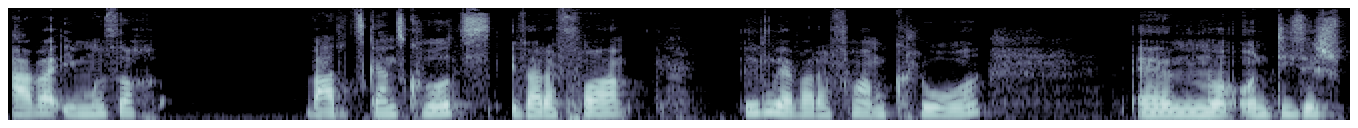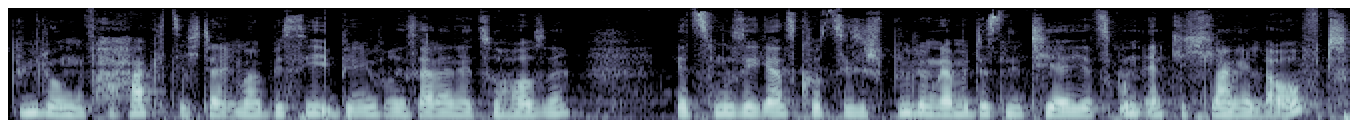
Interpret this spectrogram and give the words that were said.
Aber ich muss auch, wartet ganz kurz, ich war davor, irgendwer war davor am Klo Ähm, und diese Spülung verhackt sich dann immer ein bisschen. Ich bin übrigens alleine zu Hause. Jetzt muss ich ganz kurz diese Spülung, damit es nicht hier jetzt unendlich lange läuft.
